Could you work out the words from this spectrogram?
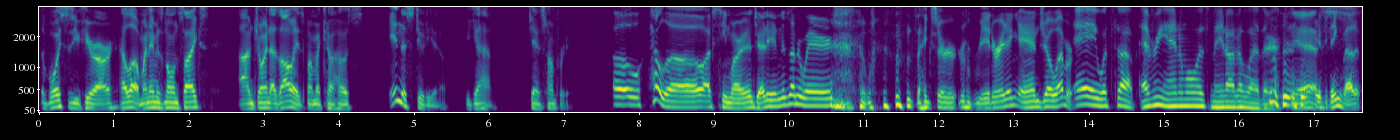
the voices you hear are. Hello, my name is Nolan Sykes. I'm joined as always by my co-hosts in the studio. We have James Pumphrey. Oh, hello. I've seen Mario Andretti in his underwear. Thanks for reiterating. And Joe Weber. hey, what's up? Every animal is made out of leather. Yes. If you think about it.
